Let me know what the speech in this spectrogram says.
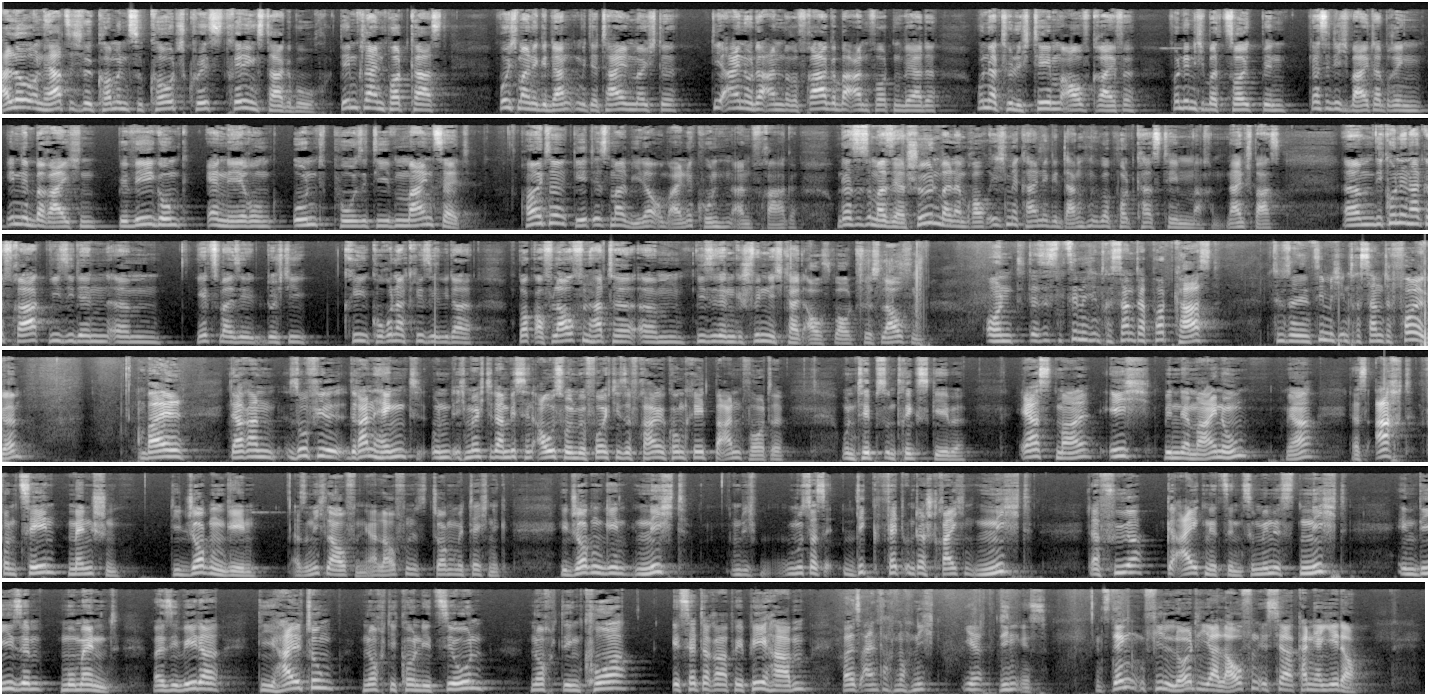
Hallo und herzlich willkommen zu Coach Chris Trainingstagebuch, dem kleinen Podcast, wo ich meine Gedanken mit dir teilen möchte, die ein oder andere Frage beantworten werde und natürlich Themen aufgreife, von denen ich überzeugt bin, dass sie dich weiterbringen in den Bereichen Bewegung, Ernährung und positiven Mindset. Heute geht es mal wieder um eine Kundenanfrage. Und das ist immer sehr schön, weil dann brauche ich mir keine Gedanken über Podcast-Themen machen. Nein, Spaß. Ähm, die Kundin hat gefragt, wie sie denn ähm, jetzt, weil sie durch die Corona-Krise wieder Bock auf Laufen hatte, ähm, wie sie denn Geschwindigkeit aufbaut fürs Laufen. Und das ist ein ziemlich interessanter Podcast, beziehungsweise eine ziemlich interessante Folge, weil daran so viel dranhängt und ich möchte da ein bisschen ausholen, bevor ich diese Frage konkret beantworte und Tipps und Tricks gebe. Erstmal, ich bin der Meinung, ja, dass acht von zehn Menschen, die joggen gehen, also nicht laufen, ja, laufen ist Joggen mit Technik, die joggen gehen nicht, und ich muss das dick fett unterstreichen, nicht dafür geeignet sind, zumindest nicht in diesem Moment, weil sie weder die Haltung noch die Kondition noch den Chor etc. pp haben, weil es einfach noch nicht ihr Ding ist. Jetzt denken viele Leute, ja, laufen ist ja, kann ja jeder.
